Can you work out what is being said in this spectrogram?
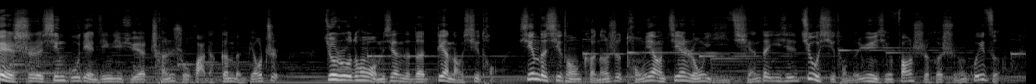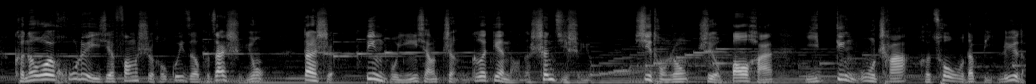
也是新古典经济学成熟化的根本标志。就如同我们现在的电脑系统，新的系统可能是同样兼容以前的一些旧系统的运行方式和使用规则，可能会忽略一些方式和规则不再使用，但是并不影响整个电脑的升级使用。系统中是有包含一定误差和错误的比率的。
